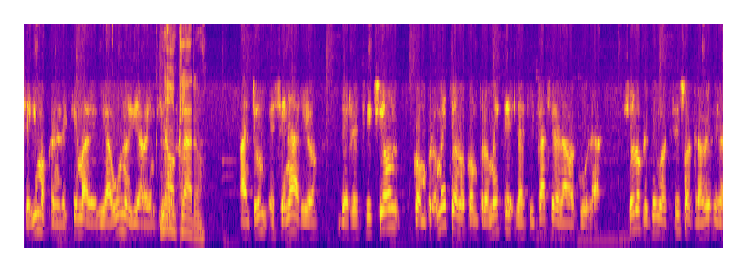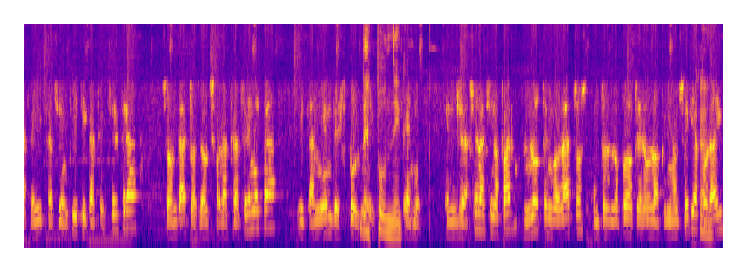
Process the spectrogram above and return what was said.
seguimos con el esquema de día 1 y día 21. No, claro. Ante un escenario de restricción, ¿compromete o no compromete la eficacia de la vacuna? Yo lo que tengo acceso a través de las revistas científicas, etcétera, son datos de Oxford AstraZeneca y también de Sputnik. De Sputnik. En relación a Sinopharm no tengo datos, entonces no puedo tener una opinión seria. Por ahí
